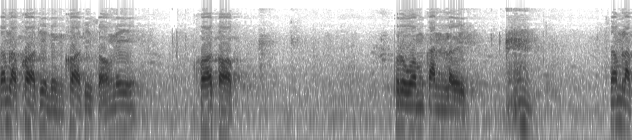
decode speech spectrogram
สำหรับข้อที่หนึ่งข้อที่สองนี้ ขอตอบรวมกันเลยสำหรับ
